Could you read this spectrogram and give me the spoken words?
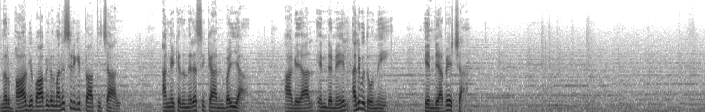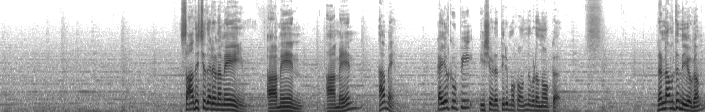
നിർഭാഗ്യപാപികൾ മനസ്സുരുകി പ്രാർത്ഥിച്ചാൽ അങ്ങയ്ക്കത് നിരസിക്കാൻ വയ്യ. ആകയാൽ എന്റെ മേൽ അലിവ് തോന്നി എന്റെ അപേക്ഷ സാധിച്ചു തരണമേ. ആമേൻ. ആമേൻ. ആമേൻ. കയ്യിൽ കൂപ്പി ഈശോയുടെ തിരുമുഖം ഒന്നുകൂടെ നോക്ക്. രണ്ടാമത്തെ നിയോഗം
